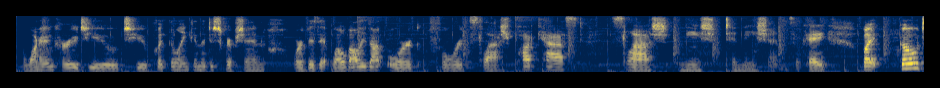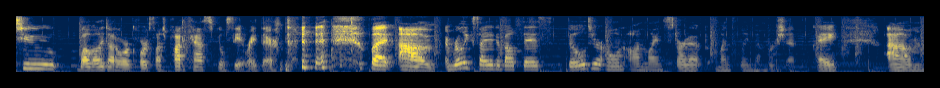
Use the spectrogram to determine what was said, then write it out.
I want to encourage you to click the link in the description or visit wellvalley.org forward slash podcast slash niche to nations. Okay. But go to wellvalley.org forward slash podcast. You'll see it right there. but um, I'm really excited about this. Build your own online startup monthly membership. Okay. Um,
